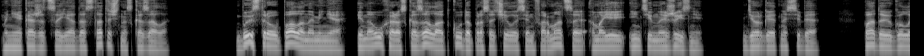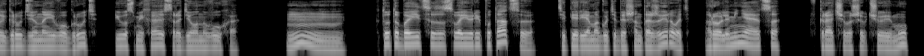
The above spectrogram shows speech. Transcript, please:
«Мне кажется, я достаточно сказала?» Быстро упала на меня и на ухо рассказала, откуда просочилась информация о моей интимной жизни. Дергает на себя. Падаю голой грудью на его грудь и усмехаюсь Родиону в ухо. «Ммм, кто-то боится за свою репутацию? Теперь я могу тебя шантажировать? Роли меняются», — вкрадчиво шепчу ему,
